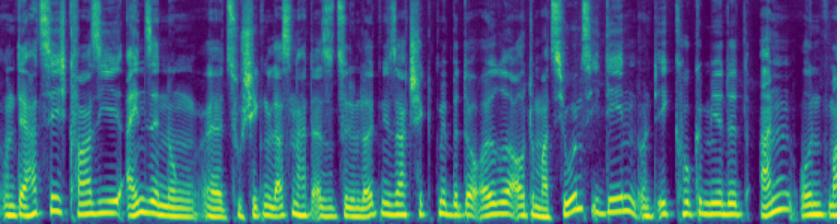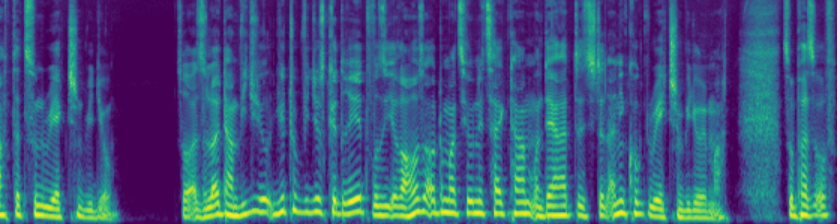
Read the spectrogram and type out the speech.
und der hat sich quasi Einsendungen äh, zuschicken lassen, hat also zu den Leuten gesagt, schickt mir bitte eure Automationsideen und ich gucke mir das an und mache dazu ein Reaction-Video. So, also Leute haben Video, YouTube-Videos gedreht, wo sie ihre Hausautomation gezeigt haben und der hat sich das angeguckt, ein Reaction-Video gemacht. So, pass auf.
